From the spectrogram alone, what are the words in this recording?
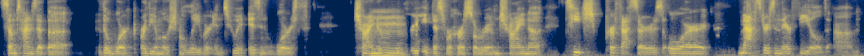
sometimes that the the work or the emotional labor into it isn't worth trying to Mm. create this rehearsal room, trying to teach professors or masters in their field. Um,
